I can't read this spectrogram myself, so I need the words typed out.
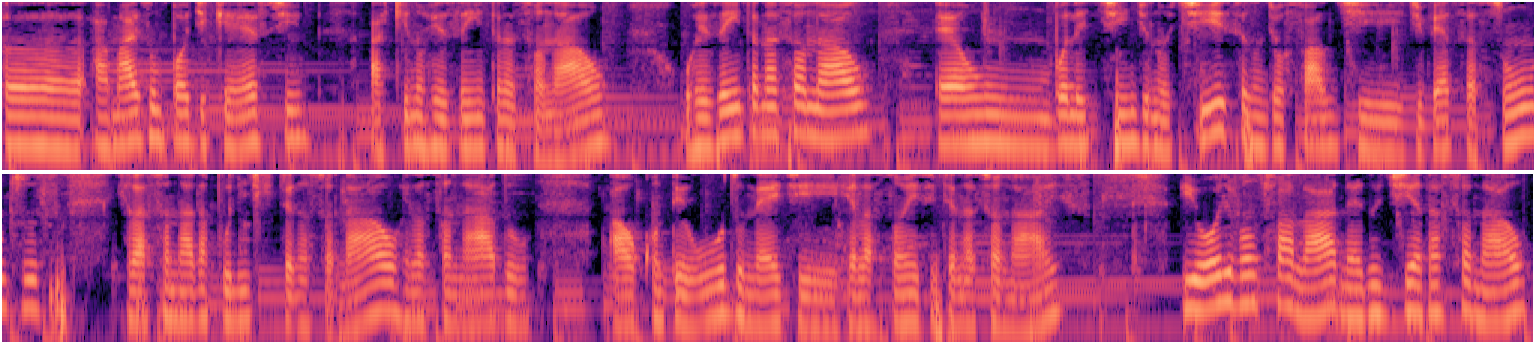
uh, a mais um podcast aqui no Resenha Internacional. O Resenha Internacional é um boletim de notícias onde eu falo de diversos assuntos relacionados à política internacional, relacionado ao conteúdo né, de relações internacionais. E hoje vamos falar né, do Dia Nacional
